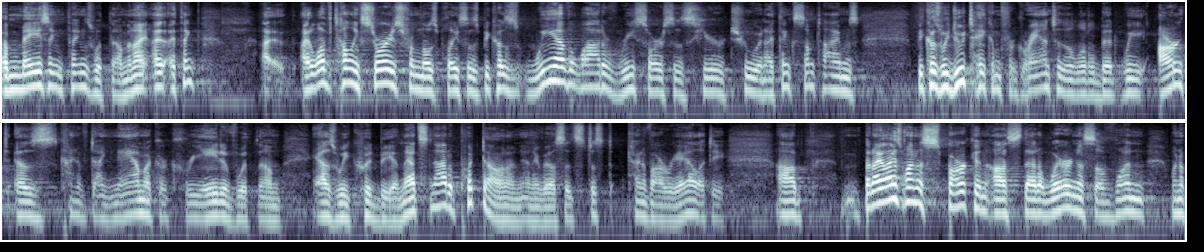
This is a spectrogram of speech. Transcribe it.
amazing things with them. And I, I think I, I love telling stories from those places because we have a lot of resources here, too. And I think sometimes because we do take them for granted a little bit, we aren't as kind of dynamic or creative with them as we could be. And that's not a put down on any of us, it's just kind of our reality. Uh, But I always want to spark in us that awareness of when, when a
